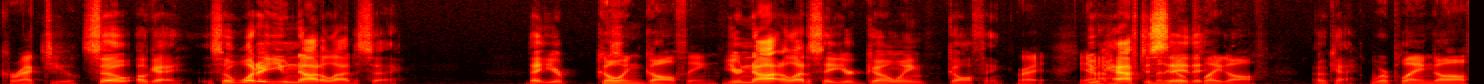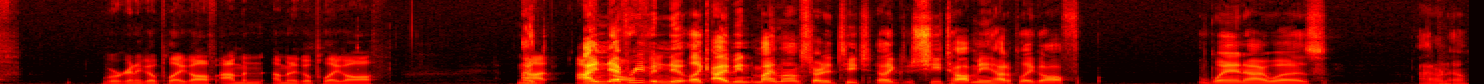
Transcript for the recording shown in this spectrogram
correct you. So, okay. So what are you not allowed to say? That you're Going golfing, you're not allowed to say you're going golfing. right? You I'm- have to say go that- play golf. Okay. We're playing golf. We're gonna go play golf. I'm gonna, I'm gonna go play golf. Not. I I'm never even knew. Like I mean, my mom started teaching like she taught me how to play golf when I was I don't know,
